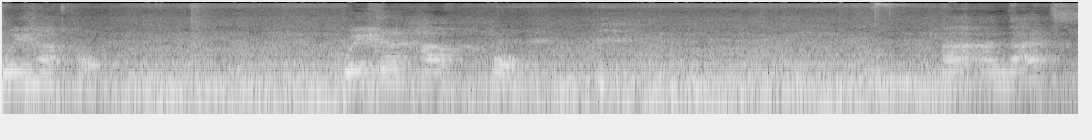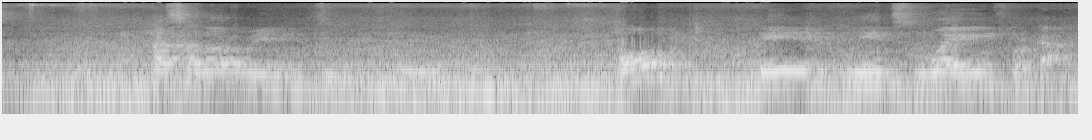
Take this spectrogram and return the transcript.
we have hope. We can have hope. Uh, and that has a lot of meaning. Hope it means waiting for God.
